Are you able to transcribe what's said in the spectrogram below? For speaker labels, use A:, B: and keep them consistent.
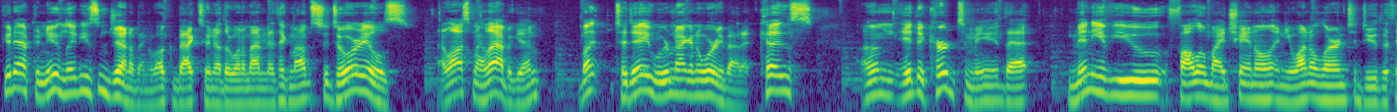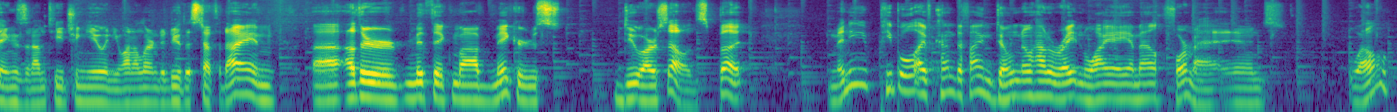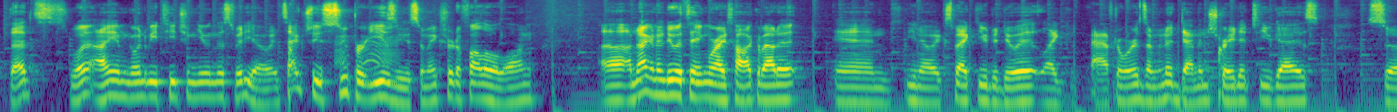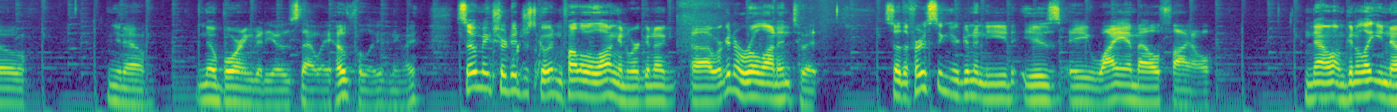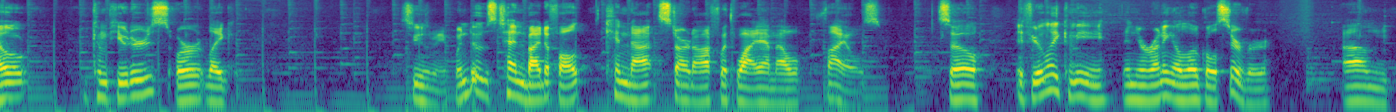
A: Good afternoon, ladies and gentlemen. Welcome back to another one of my Mythic Mobs tutorials. I lost my lab again, but today we're not going to worry about it, because um, it occurred to me that many of you follow my channel and you want to learn to do the things that I'm teaching you, and you want to learn to do the stuff that I and uh, other Mythic Mob makers do ourselves, but many people I've come to find don't know how to write in YAML format, and well, that's what I am going to be teaching you in this video. It's actually super easy, so make sure to follow along. Uh, I'm not going to do a thing where I talk about it and, you know, expect you to do it, like, afterwards. I'm going to demonstrate it to you guys, so, you know, no boring videos that way, hopefully, anyway. So make sure to just go ahead and follow along, and we're going to, uh, we're going to roll on into it. So the first thing you're going to need is a YML file. Now, I'm going to let you know computers or like excuse me, Windows 10 by default cannot start off with YML files. So if you're like me and you're running a local server, um,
